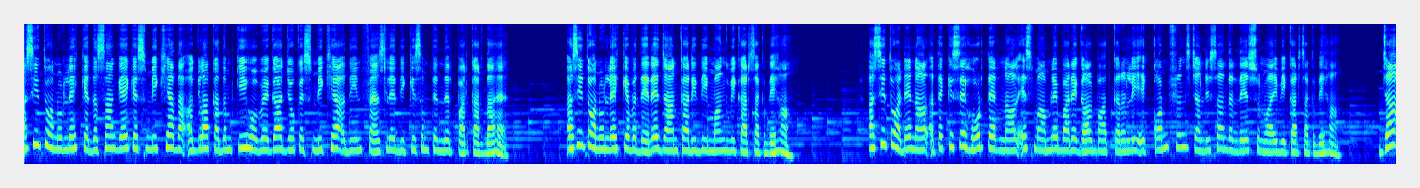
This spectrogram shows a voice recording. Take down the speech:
ਅਸੀਂ ਤੁਹਾਨੂੰ ਲਿਖ ਕੇ ਦੱਸਾਂਗੇ ਕਿ ਸਮੀਖਿਆ ਦਾ ਅਗਲਾ ਕਦਮ ਕੀ ਹੋਵੇਗਾ, ਜੋ ਕਿ ਸਮੀਖਿਆ ਅਧੀਨ ਫੈਸਲੇ ਦੀ ਕਿਸਮ ਤੇ ਨਿਰਭਰ ਕਰਦਾ ਹੈ। ਅਸੀਂ ਤੁਹਾਨੂੰ ਲਿਖ ਕੇ ਵਧੇਰੇ ਜਾਣਕਾਰੀ ਦੀ ਮੰਗ ਵੀ ਕਰ ਸਕਦੇ ਹਾਂ। ਅਸੀਂ ਤੁਹਾਡੇ ਨਾਲ ਅਤੇ ਕਿਸੇ ਹੋਰ ਧਿਰ ਨਾਲ ਇਸ ਮਾਮਲੇ ਬਾਰੇ ਗੱਲਬਾਤ ਕਰਨ ਲਈ ਇੱਕ ਕਾਨਫਰੰਸ ਜਾਂ ਦਿਸ਼ਾ ਨਿਰਦੇਸ਼ ਸੁਣਵਾਈ ਵੀ ਕਰ ਸਕਦੇ ਹਾਂ, ਜਾਂ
